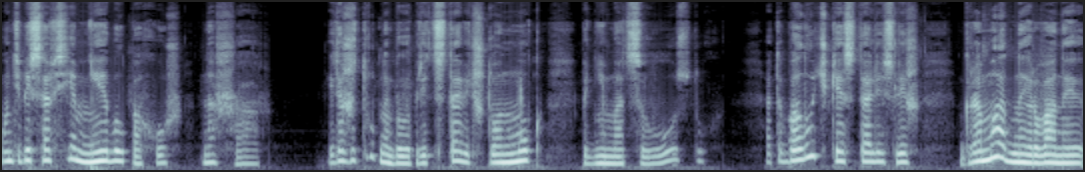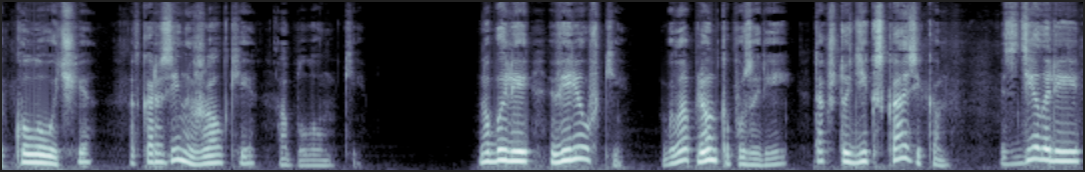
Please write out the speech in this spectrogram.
Он теперь совсем не был похож на шар. И даже трудно было представить, что он мог подниматься в воздух. От оболочки остались лишь громадные рваные клочья, от корзины жалкие обломки. Но были веревки, была пленка пузырей, так что Дик с Казиком сделали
